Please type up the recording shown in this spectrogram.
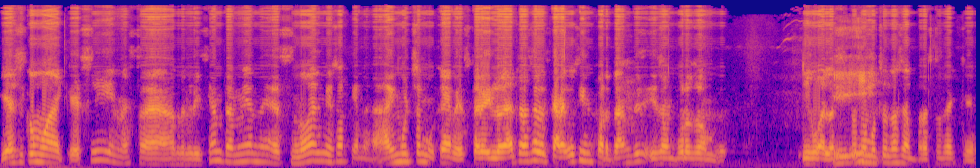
Y así como de que sí, nuestra religión también es, no es misógina, hay muchas mujeres, pero y lo de atrás de los cargos importantes y son puros hombres. Igual, así pasa mucho en las empresas de que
